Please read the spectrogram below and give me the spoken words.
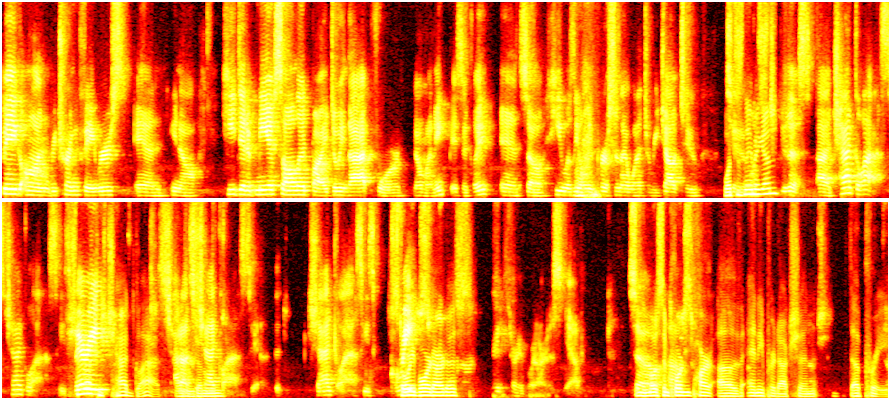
big on returning favors, and you know he did me a solid by doing that for no money, basically, and so he was the only person I wanted to reach out to. What's to his name again? Do this, uh, Chad Glass. Chad Glass. He's Shout out very Chad Glass. Shout out to Chad. Glass. Yeah, the Chad Glass. He's great. Storyboard artist. Great storyboard artist. Yeah. So and the most um, important part of any production, the pre.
